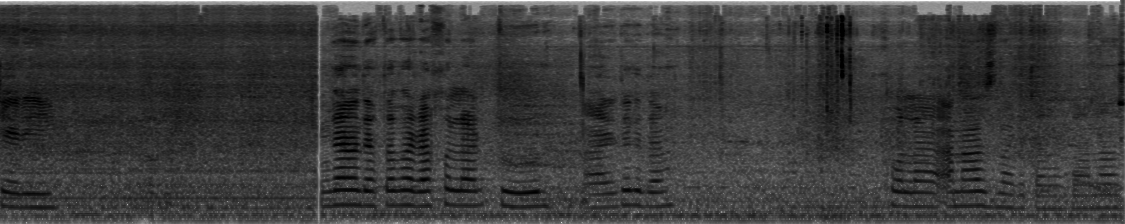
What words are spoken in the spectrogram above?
চেরি এখানে দেখতে পারা খোলার তুর আর এটা কিতা খোলা আনাজ না কিতা আনাজ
